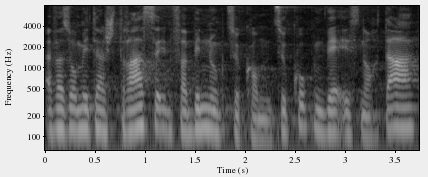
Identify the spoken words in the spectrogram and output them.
einfach so mit der Straße in Verbindung zu kommen, zu gucken, wer ist noch da,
